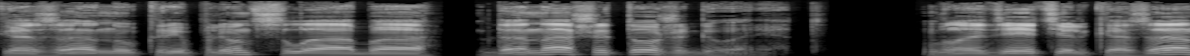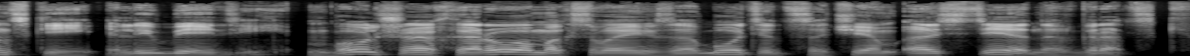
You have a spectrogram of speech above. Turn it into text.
Казан укреплен слабо, да наши тоже говорят. Владетель Казанский, Лебедий, больше о хоромах своих заботится, чем о стенах градских.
